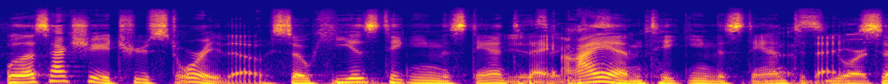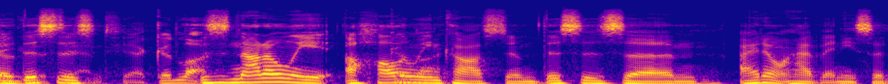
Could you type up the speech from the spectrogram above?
Well, that's actually a true story, though. So he is taking the stand He today. I am taking the stand Yes, today. you are so this the is stand. Yeah, good luck. This is not only a Halloween costume. This is um, I don't have any so-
